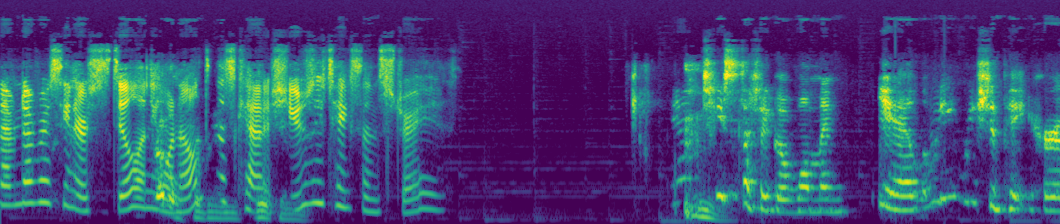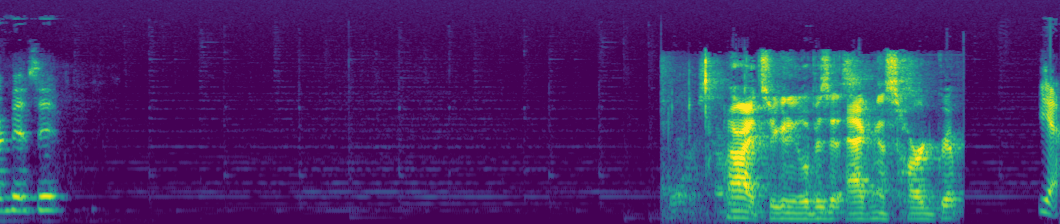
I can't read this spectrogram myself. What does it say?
And I've never seen her steal anyone Oh, else's cat. She usually takes in strays. Yeah, she's such a good woman. Yeah, we, we should pay her a visit. All right, so you're gonna go visit Agnes Hardgrip. Yeah.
